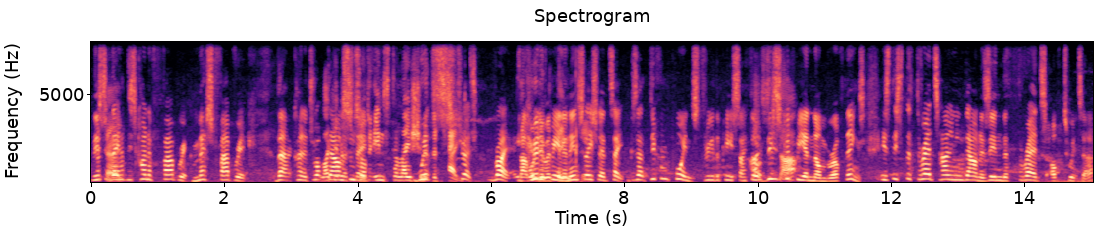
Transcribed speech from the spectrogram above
This Okay. they had this kind of fabric, mesh fabric that kind of dropped Like down it was some sort of installation with at the tape. stretch. Right, it could have been an installation at the tape because at different points through the piece, I oh, thought see this that. could be a number of things. Is this the threads hanging down, as in the threads of Twitter?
